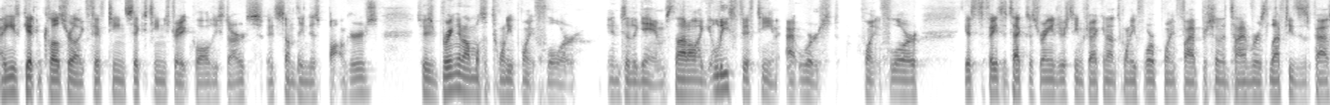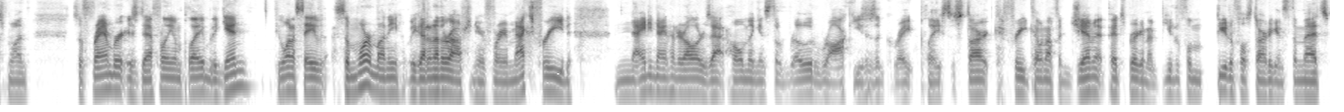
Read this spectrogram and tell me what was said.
he's getting closer like 15, 16 straight quality starts. It's something just bonkers. So he's bringing almost a 20 point floor into the game. It's not all like at least 15 at worst point floor. Gets to face the Texas Rangers team striking out 24.5% of the time versus lefties this past month. So Framber is definitely in play. But again, if you want to save some more money, we got another option here for you. Max Fried $9,900 at home against the road Rockies is a great place to start. Fried coming off a gem at Pittsburgh and a beautiful, beautiful start against the Mets.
